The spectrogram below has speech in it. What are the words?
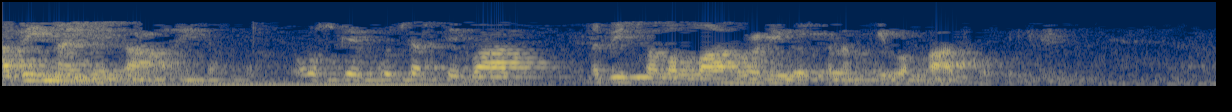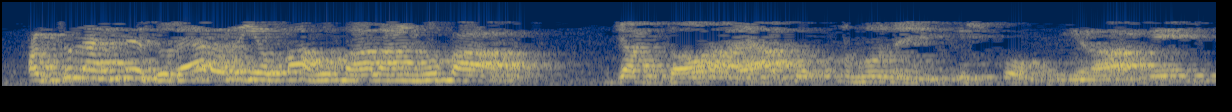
ابھی میں یہ کام نہیں کرتا۔ اور اس کے کچھ عرصے بعد نبی صلی اللہ علیہ وسلم کی وفات ہو گئی۔ عبداللہ زبیر رضی اللہ تعالیٰ عنہ کا جب دور آیا تو انہوں نے اس کو گرا کے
